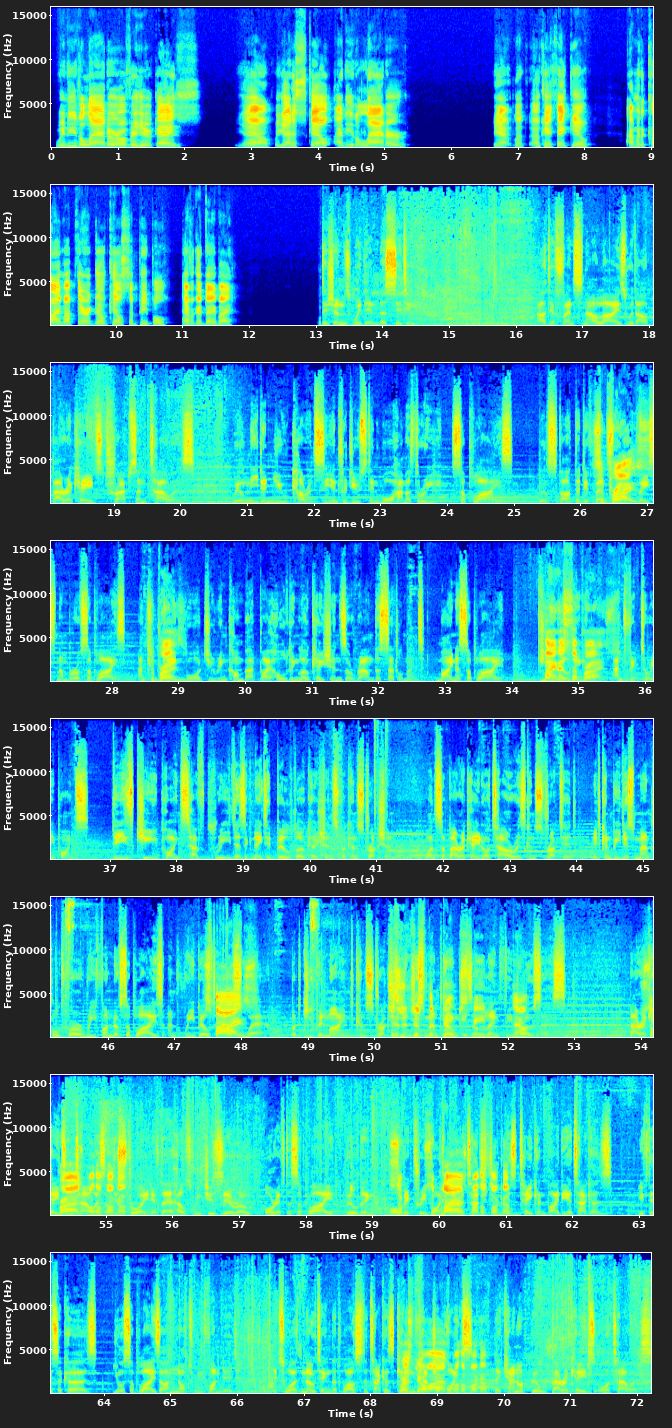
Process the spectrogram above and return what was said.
we need a ladder over here, guys. Yeah, we got a scale. I need a ladder. Yeah, let, okay, thank you. I'm gonna climb up there and go kill some people. Have a good day. Bye. positions within the city. Our defense now lies with our barricades, traps, and towers. We'll need a new currency introduced in Warhammer 3, supplies. We'll start the defense Surprise? with a base number of supplies and can Surprise. gain more during combat by holding locations around the settlement. Minor supply, key Minus building, surprise. and victory points. These key points have pre-designated build locations for construction. Once a barricade or tower is constructed, it can be dismantled for a refund of supplies and rebuilt Spies. elsewhere. But keep in mind, construction and dismantling is a lengthy now. process. Barricades Surprise, and towers are destroyed if their health reaches zero, or if the supply, building, or Sup- victory point they're attached to is taken by the attackers. If this occurs, your supplies are not refunded. It's worth noting that whilst attackers can Rest capture eyes, points, they cannot build barricades or towers.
